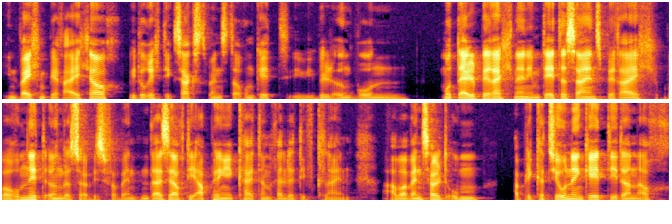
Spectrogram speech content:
in welchem Bereich auch, wie du richtig sagst, wenn es darum geht, ich will irgendwo ein Modell berechnen im Data Science Bereich, warum nicht irgendein Service verwenden? Da ist ja auch die Abhängigkeit dann relativ klein. Aber wenn es halt um Applikationen geht, die dann auch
